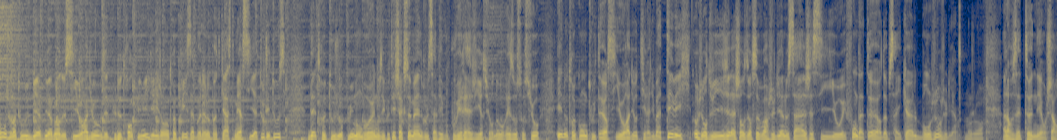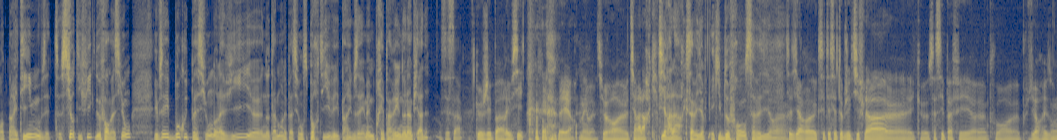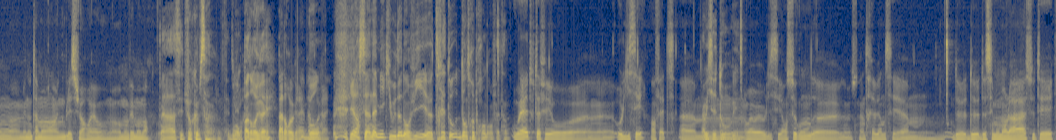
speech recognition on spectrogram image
Bonjour à tous, bienvenue à bord de CEO Radio. Vous êtes plus de 38 000 dirigeants d'entreprise abonnés au podcast. Merci à toutes et tous d'être toujours plus nombreux à nous écouter chaque semaine. Vous le savez, vous pouvez réagir sur nos réseaux sociaux et notre compte Twitter CEO Radio-du-bas TV. Aujourd'hui, j'ai la chance de recevoir Julien Lesage, CEO et fondateur d'Upcycle. Bonjour Julien. Bonjour. Alors vous êtes né en Charente-Maritime, vous êtes scientifique de formation et vous avez beaucoup de passions dans la vie, euh, notamment les passions sportives et il paraît que vous avez même préparé une Olympiade. C'est ça, que j'ai pas réussi d'ailleurs, mais ouais, sur euh, tir à l'arc. Tir à l'arc, ça veut dire équipe de France, ça veut dire. Euh, C'est-à-dire euh, que c'était cet objectif-là et que ça s'est pas fait pour plusieurs raisons, mais notamment une blessure ouais, au, au, mauvais moment. Ah, c'est toujours comme ça. Bon, pas de regret. Pas de regret. bon. De regret. Et alors, c'est un ami qui vous donne envie très tôt d'entreprendre, en fait. Hein. Ouais, tout à fait, au, au lycée, en fait. ah oui, c'est tôt, oui. Ouais, ouais, au lycée, en seconde. je me souviens très bien de ces, euh, de, de, de, ces moments-là. C'était,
